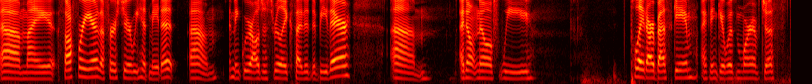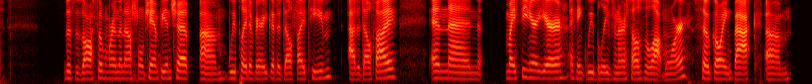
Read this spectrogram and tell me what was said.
Um, my sophomore year, the first year we had made it, um, I think we were all just really excited to be there. Um, I don't know if we played our best game. I think it was more of just, this is awesome. We're in the national championship. Um, we played a very good Adelphi team at Adelphi. And then my senior year, I think we believed in ourselves a lot more. So going back, um,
